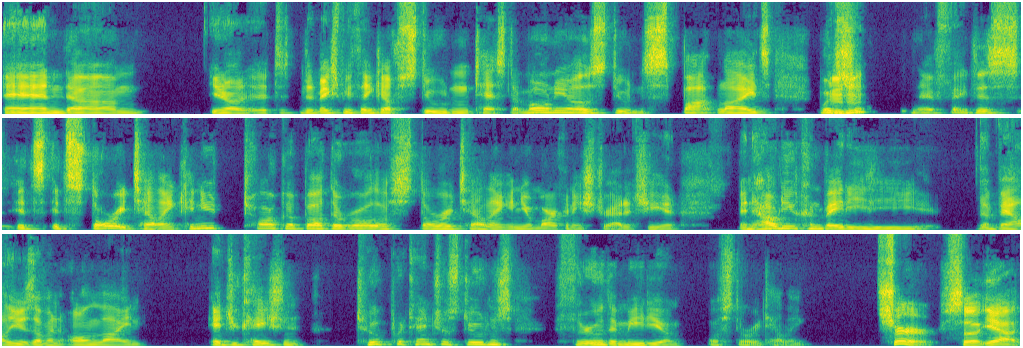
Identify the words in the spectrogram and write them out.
and um, you know it, it makes me think of student testimonials student spotlights which mm-hmm. in effect is it's it's storytelling can you talk about the role of storytelling in your marketing strategy and, and how do you convey the the values of an online education to potential students through the medium of storytelling Sure. So yeah,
